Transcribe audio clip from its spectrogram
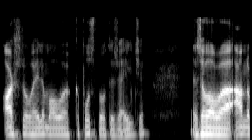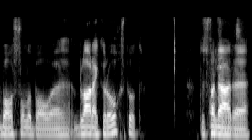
Arsenal helemaal uh, kapot speelt in zijn eentje. En zowel aan de bal, zonder bal een belangrijke rol gespeeld. Dus vandaar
